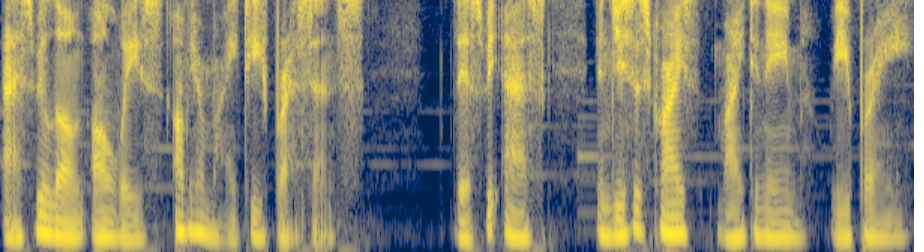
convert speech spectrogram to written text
as we long always of your mighty presence. This we ask in Jesus Christ's mighty name we pray.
